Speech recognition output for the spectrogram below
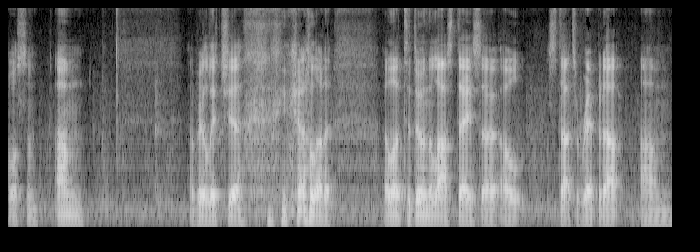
Awesome. Um, I better let you. you got a lot of a lot to do in the last day, so I'll start to wrap it up. Um,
